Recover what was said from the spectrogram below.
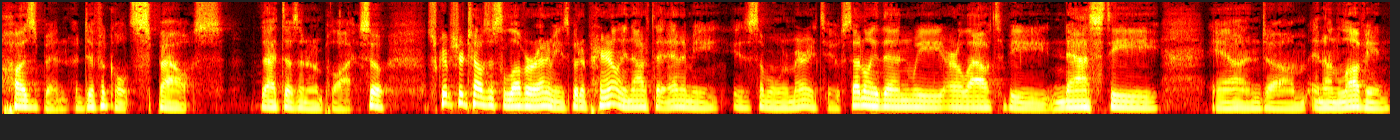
husband, a difficult spouse, that doesn't apply. So scripture tells us to love our enemies, but apparently not if that enemy is someone we're married to. Suddenly then we are allowed to be nasty and um, and unloving.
